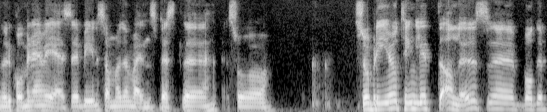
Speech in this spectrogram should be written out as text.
når det kommer en WRC-bil sammen med den verdens beste, så, så blir jo ting litt annerledes. Uh, både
